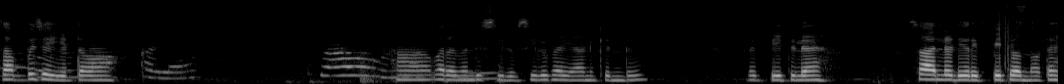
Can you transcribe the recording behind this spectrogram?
സബ് ചെയ്യട്ടോ. ആ പറയുന്നുണ്ട് സിലു. സിലു കൈ കാണിക്കുന്നുണ്ട് റിപ്പീറ്റില്ലേ സാലഡി റിപ്പീറ്റ് വന്നോട്ടെ.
